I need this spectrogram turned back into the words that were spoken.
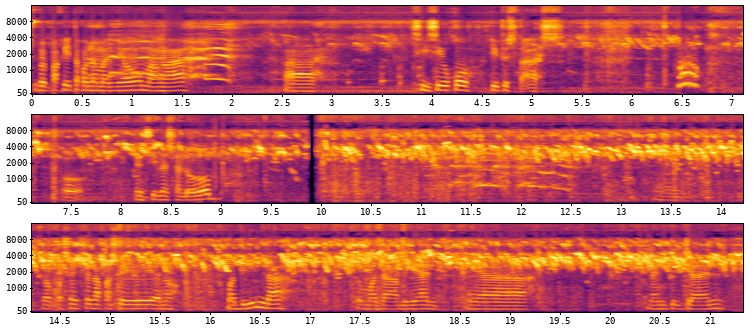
So, papakita ko naman yung mga ah, sisiw ko dito sa taas. Oh, yan sila sa loob. So, pasensya na kasi ano, madilim na. So, madami yan. Kaya, nandiyo dyan.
